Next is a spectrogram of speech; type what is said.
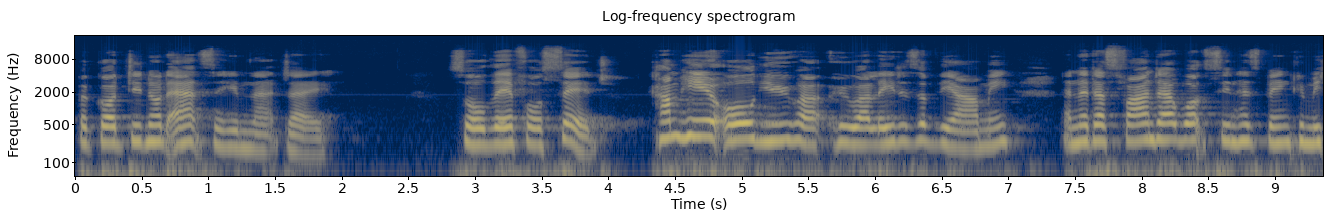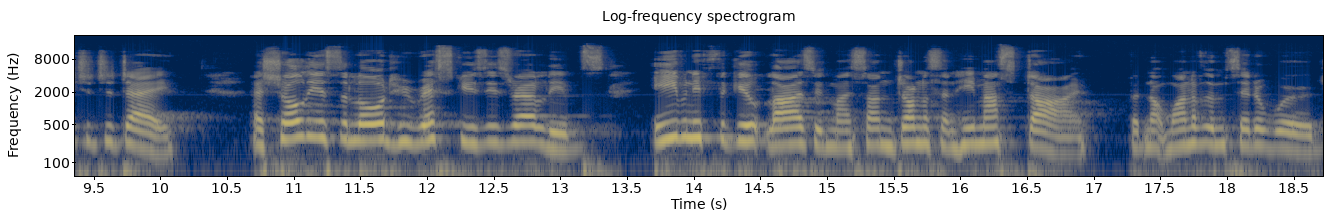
But God did not answer him that day. Saul therefore said, Come here, all you who are leaders of the army, and let us find out what sin has been committed today. As surely as the Lord who rescues Israel lives, even if the guilt lies with my son Jonathan, he must die. But not one of them said a word.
